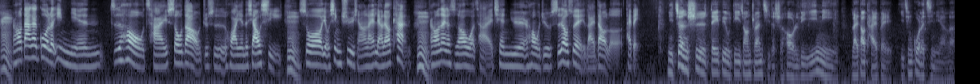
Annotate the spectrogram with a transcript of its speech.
嗯然后大概过了一年之后，才收到就是华研的消息，嗯说有兴趣想要来聊聊看。嗯，然后那个时候我才签约，然后我就十六岁来到了台北。你正式 debut 第一张专辑的时候，离你来到台北已经过了几年了？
